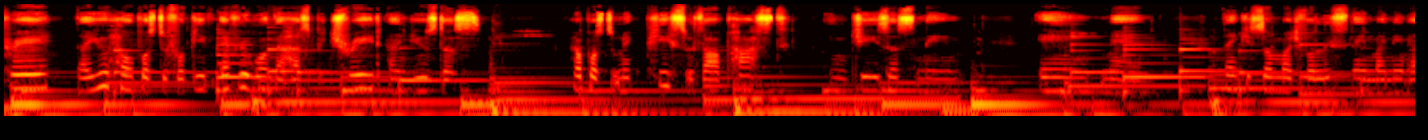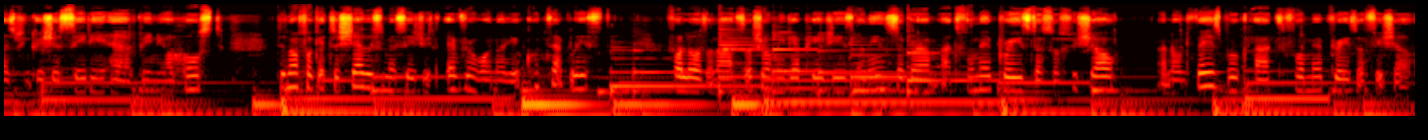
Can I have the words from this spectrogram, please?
pray that you help us to forgive everyone that has betrayed and used us. Help us to make peace with our past. In Jesus' name, amen. Thank you so much for listening. My name has been Krisha Sadie. I have been your host. Do not forget to share this message with everyone on your contact list. Follow us on our social media pages on Instagram at FomePraise.official and on Facebook at FomePraiseOfficial.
